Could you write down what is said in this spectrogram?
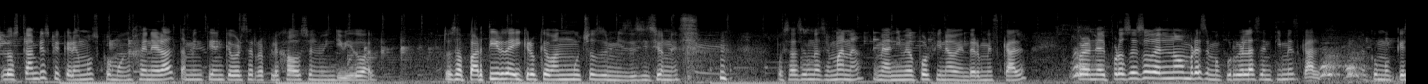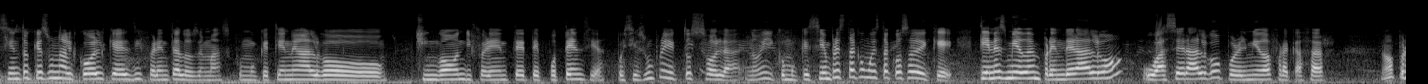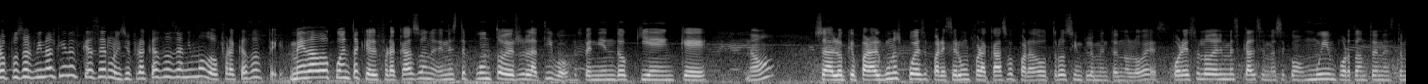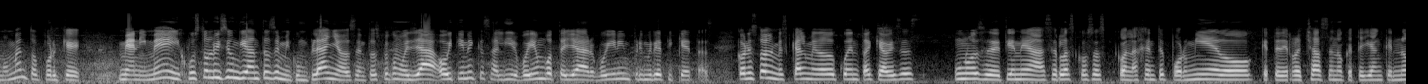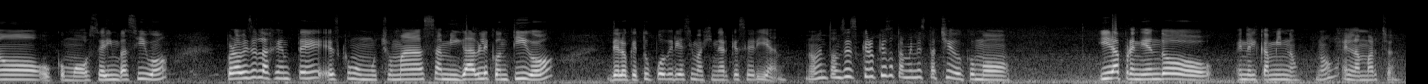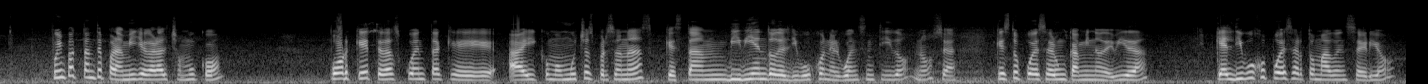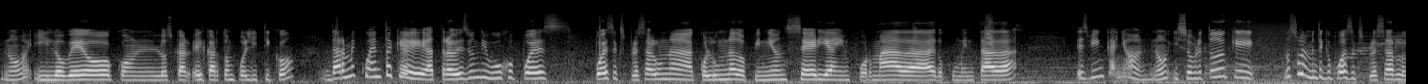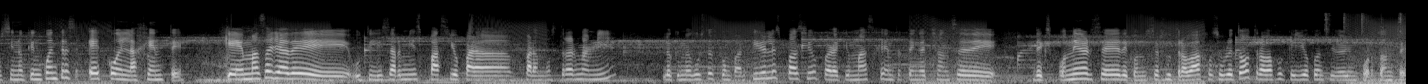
los cambios que queremos como en general también tienen que verse reflejados en lo individual. Entonces a partir de ahí creo que van muchas de mis decisiones. pues hace una semana me animé por fin a vender mezcal, pero en el proceso del nombre se me ocurrió la sentí mezcal. Como que siento que es un alcohol que es diferente a los demás, como que tiene algo chingón, diferente, te potencia. Pues si es un proyecto sola, ¿no? Y como que siempre está como esta cosa de que tienes miedo a emprender algo o hacer algo por el miedo a fracasar. ¿No? Pero pues al final tienes que hacerlo y si fracasas de modo, fracasaste. Me he dado cuenta que el fracaso en este punto es relativo, dependiendo quién, qué, ¿no? O sea, lo que para algunos puede parecer un fracaso, para otros simplemente no lo es. Por eso lo del mezcal se me hace como muy importante en este momento, porque me animé y justo lo hice un día antes de mi cumpleaños, entonces fue como ya, hoy tiene que salir, voy a embotellar, voy a imprimir etiquetas. Con esto del mezcal me he dado cuenta que a veces uno se detiene a hacer las cosas con la gente por miedo, que te rechacen o que te digan que no, o como ser invasivo, pero a veces la gente es como mucho más amigable contigo de lo que tú podrías imaginar que serían, ¿no? Entonces creo que eso también está chido, como ir aprendiendo en el camino, ¿no? En la marcha. Fue impactante para mí llegar al Chamuco porque te das cuenta que hay como muchas personas que están viviendo del dibujo en el buen sentido, ¿no? O sea, que esto puede ser un camino de vida, que el dibujo puede ser tomado en serio, ¿no? Y lo veo con los, el cartón político. Darme cuenta que a través de un dibujo puedes, puedes expresar una columna de opinión seria, informada, documentada, es bien cañón, ¿no? Y sobre todo que no solamente que puedas expresarlo, sino que encuentres eco en la gente, que más allá de utilizar mi espacio para, para mostrarme a mí, lo que me gusta es compartir el espacio para que más gente tenga chance de, de exponerse, de conocer su trabajo, sobre todo trabajo que yo considero importante.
